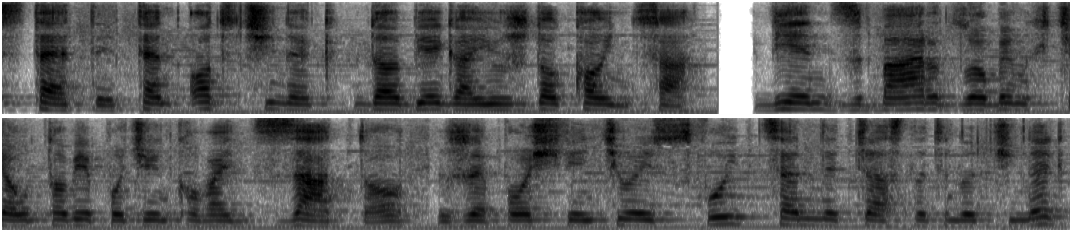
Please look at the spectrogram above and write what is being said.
Niestety, ten odcinek dobiega już do końca. Więc bardzo bym chciał Tobie podziękować za to, że poświęciłeś swój cenny czas na ten odcinek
